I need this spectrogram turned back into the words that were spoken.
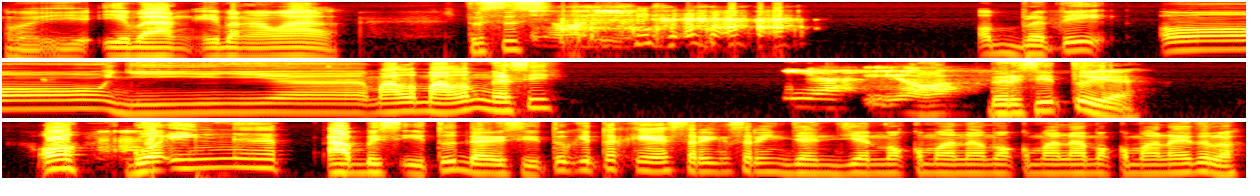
Oh iya, iya bang, iya bang awal. Terus terus, Oh, iya. oh berarti, oh iya, malam-malam gak sih? Iya. Iyalah. Dari situ ya? Oh, gua inget. Abis itu dari situ kita kayak sering-sering janjian mau ke mana, mau ke mana, mau ke mana itu loh.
